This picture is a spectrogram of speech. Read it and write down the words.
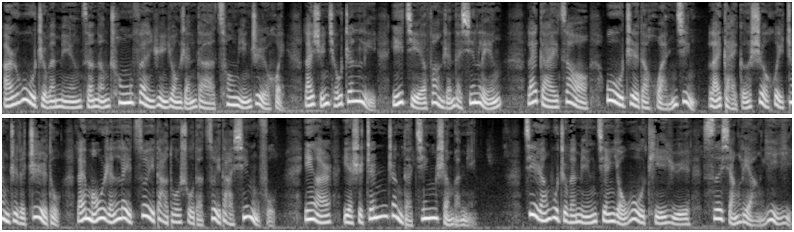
而物质文明则能充分运用人的聪明智慧来寻求真理，以解放人的心灵，来改造物质的环境，来改革社会政治的制度，来谋人类最大多数的最大幸福，因而也是真正的精神文明。既然物质文明兼有物体与思想两意义，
